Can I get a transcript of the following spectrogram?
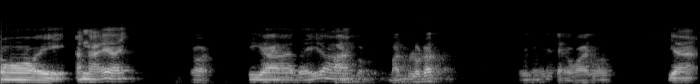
Rồi anh Hải ơi rồi. Thì à, để à, bán bán một lô đất. Tôi nói chạy hoài thôi. Dạ.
